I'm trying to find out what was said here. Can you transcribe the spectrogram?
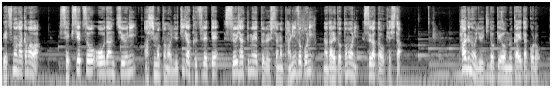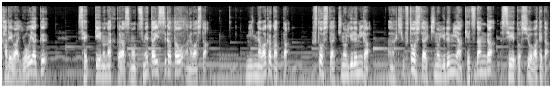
別の仲間は積雪を横断中に足元の雪が崩れて数百メートル下の谷底に雪崩とともに姿を消した。春の雪解けを迎えた頃、彼はようやく設計の中からその冷たい姿を現した。みんな若かった。ふとした気の緩みが、ふとした気の緩みや決断が生と死を分けた。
